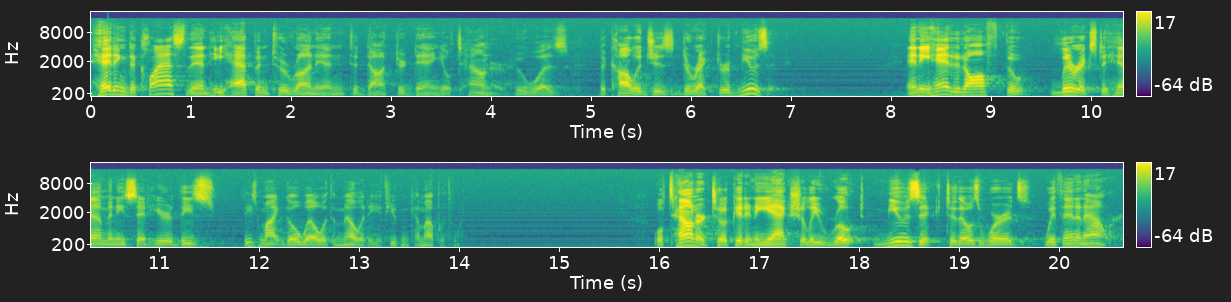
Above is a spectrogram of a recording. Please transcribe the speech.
Heading to class, then, he happened to run into Dr. Daniel Towner, who was the college's director of music. And he handed off the lyrics to him and he said, Here, these, these might go well with a melody if you can come up with one. Well, Towner took it and he actually wrote music to those words within an hour.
